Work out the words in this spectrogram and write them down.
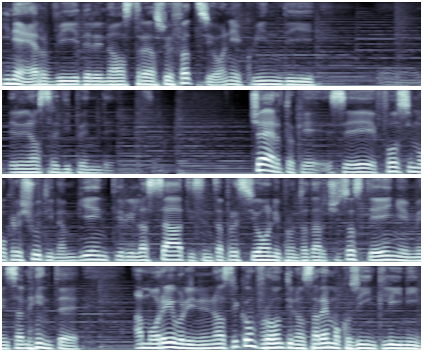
i nervi delle nostre assuefazioni e quindi eh, delle nostre dipendenze. Certo che se fossimo cresciuti in ambienti rilassati, senza pressioni, pronti a darci sostegno, immensamente amorevoli nei nostri confronti, non saremmo così inclini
